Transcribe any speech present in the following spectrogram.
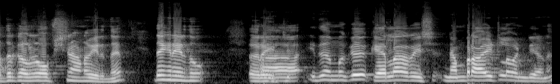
അതർ കളർ ഓപ്ഷൻ ആണ് വരുന്നത്. ഇതെങ്ങനെയായിരുന്നു? ഇത് നമുക്ക് കേരള നമ്പർ ആയിട്ടുള്ള വണ്ടിയാണ്.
